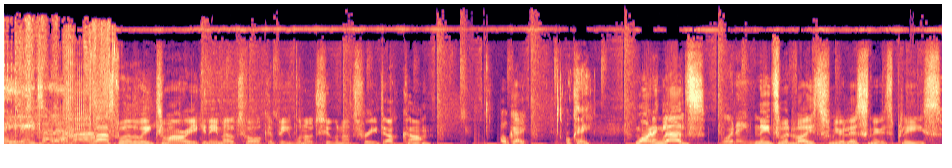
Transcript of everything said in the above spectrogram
Daily Dilemma. Last one of the week tomorrow. You can email talk at beat102103.com. Okay. Okay. Morning, lads. Morning. Need some advice from your listeners, please.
